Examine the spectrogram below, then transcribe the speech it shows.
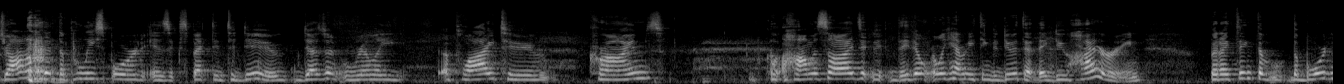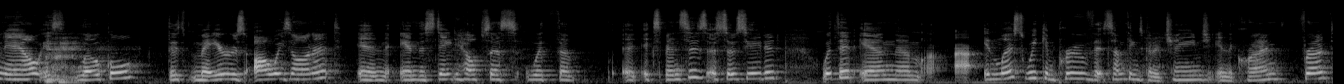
job that the police board is expected to do doesn't really apply to crimes, homicides. They don't really have anything to do with that. They do hiring. But I think the, the board now is local. The mayor is always on it, and, and the state helps us with the expenses associated with it. And um, I, unless we can prove that something's going to change in the crime front,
